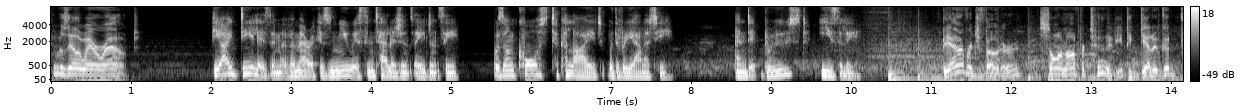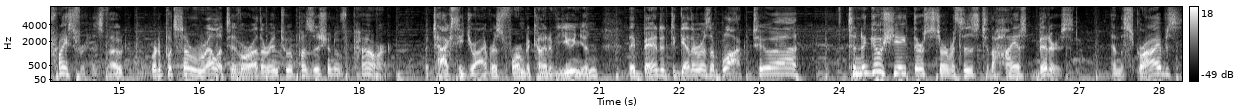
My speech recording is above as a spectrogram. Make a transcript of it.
it was the other way around. The idealism of America's newest intelligence agency was on course to collide with reality, and it bruised easily. The average voter saw an opportunity to get a good price for his vote or to put some relative or other into a position of power. The taxi drivers formed a kind of union. They banded together as a bloc to, uh, to negotiate their services to the highest bidders. And the scribes?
